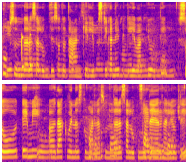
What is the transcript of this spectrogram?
खूप सुंदर असा लुक दिसत होता आणखी लिपस्टिक आणि टिकली बाकी होती. सो ते मी दाखवेनच तुम्हाला. सुंदर असा लुक मी तयार झाले होते.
